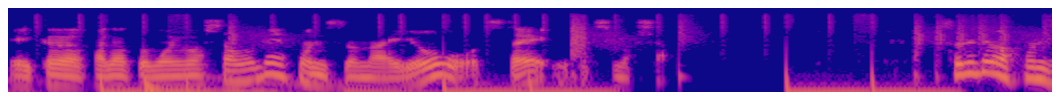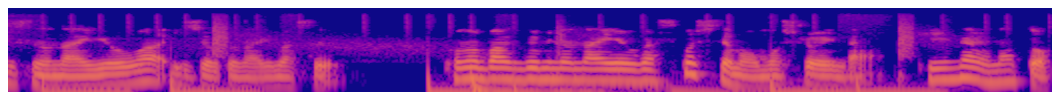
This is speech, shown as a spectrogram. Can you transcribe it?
えいかがかなと思いましたので、本日の内容をお伝えいたしました。それでは本日の内容は以上となります。この番組の内容が少しでも面白いな、気になるなと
